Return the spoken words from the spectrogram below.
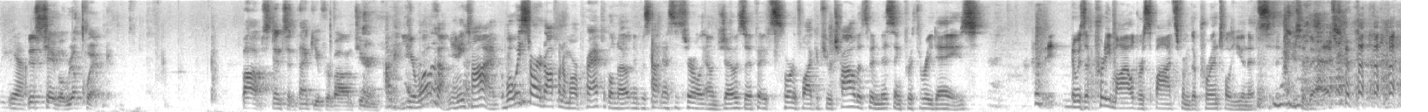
Yeah. This table, real quick. Bob Stinson, thank you for volunteering. You're welcome, anytime. Well, we started off on a more practical note, and it was not necessarily on Joseph. It's sort of like if your child has been missing for three days, it was a pretty mild response from the parental units to that.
